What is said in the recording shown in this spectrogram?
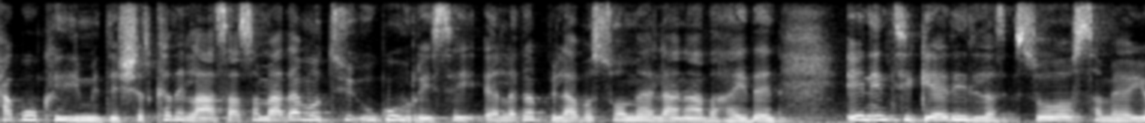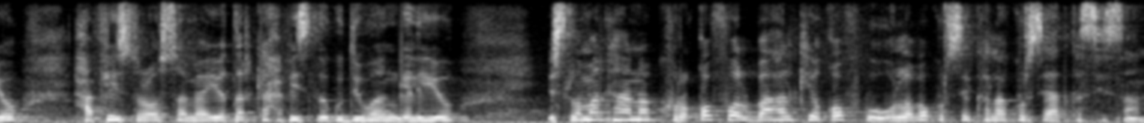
xaguu ka yimid shirkadin la asaaso maadaama tii ugu horeysay ee laga bilaabo somalilan aad ahaydeen in intii gaadiid la soo sameeyo xafiis loo sameeyo darka xafiis lagu diiwaangeliyo islamarkaana qof walba halkii qofku uu laba kursi kala kursi aad ka siisaan.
